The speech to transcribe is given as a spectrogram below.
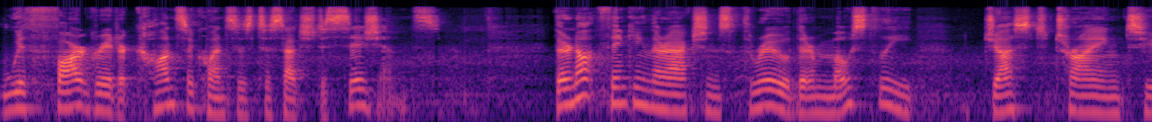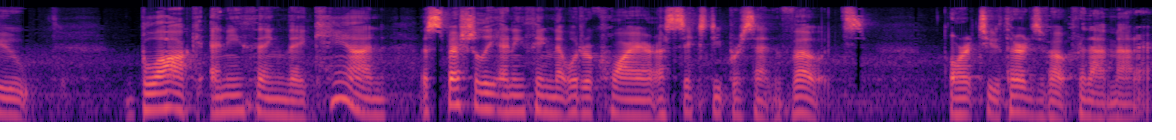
with far greater consequences to such decisions. They're not thinking their actions through, they're mostly just trying to block anything they can, especially anything that would require a 60% vote, or a two-thirds vote for that matter.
